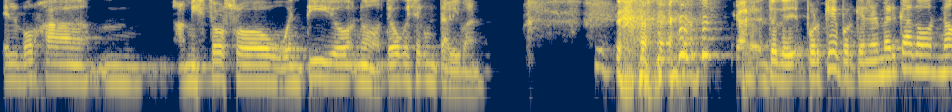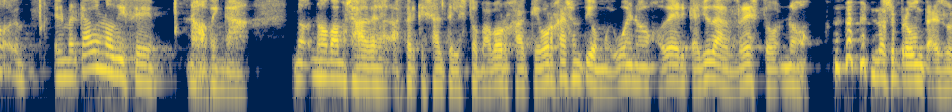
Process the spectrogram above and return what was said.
el Borja mm, amistoso, buen tío, no, tengo que ser un talibán. entonces, ¿por qué? Porque en el mercado no, el mercado no dice, no, venga, no, no vamos a hacer que salte el stop a Borja, que Borja es un tío muy bueno, joder, que ayuda al resto. No, no se pregunta eso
